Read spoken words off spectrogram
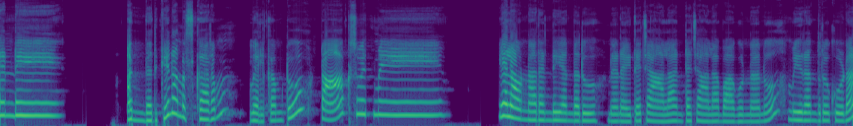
అండి. అందరికీ నమస్కారం. Welcome to talks with me ఎలా ఉన్నారండి అందరూ? నేనైతే చాలా అంటే చాలా బాగున్నాను. మీరందరూ కూడా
